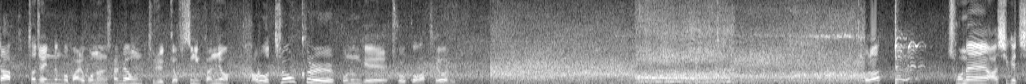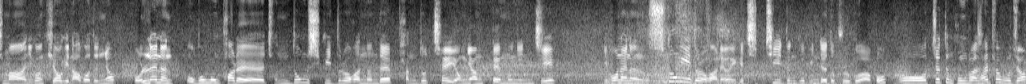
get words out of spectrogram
딱 붙어져 있는 거 말고는 설명 드릴 게 없으니까요. 바로 트렁크를 보는 게 좋을 것 같아요 뭐라? 전에 아시겠지만 이건 기억이 나거든요. 원래는 5008에 전동식이 들어갔는데 반도체 영향 때문인지 이번에는 수동이 들어가네요. 이게 GT 등급인데도 불구하고. 뭐 어쨌든 공간 살펴보죠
